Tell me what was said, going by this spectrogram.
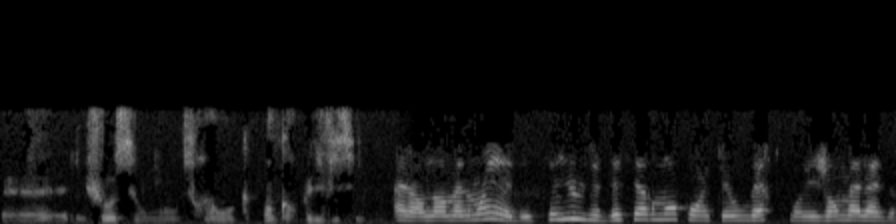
les choses sont, seront encore plus difficiles. Alors normalement, il y a des cellules de desserrement qui ont été ouvertes pour les gens malades,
